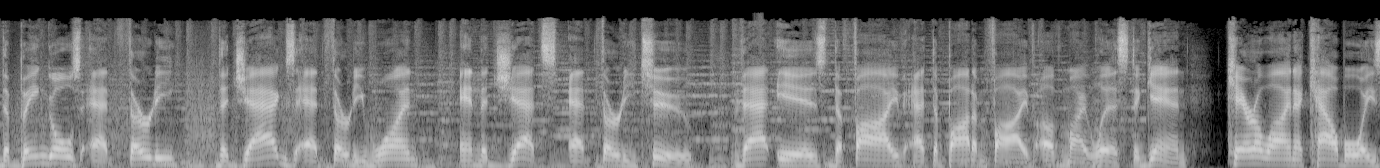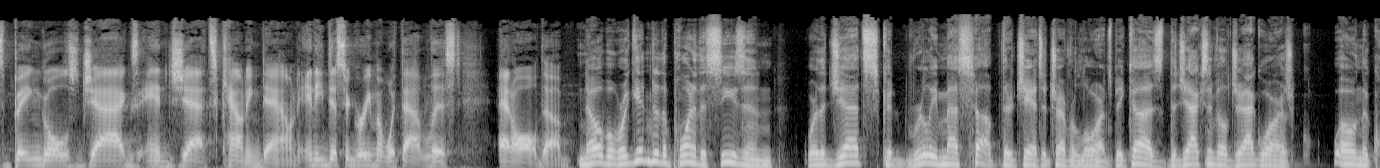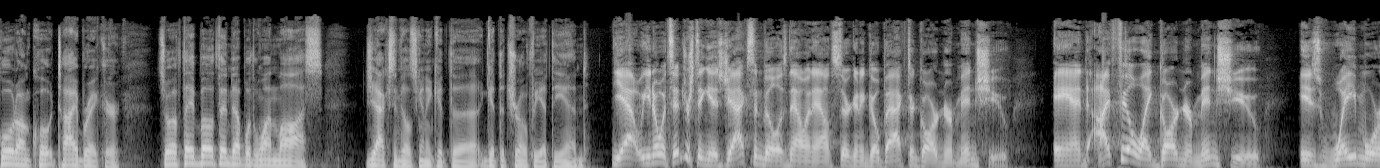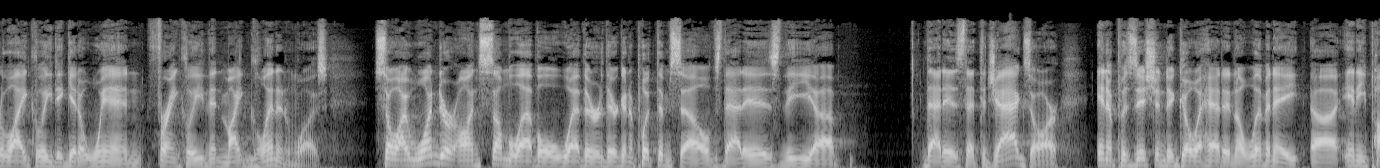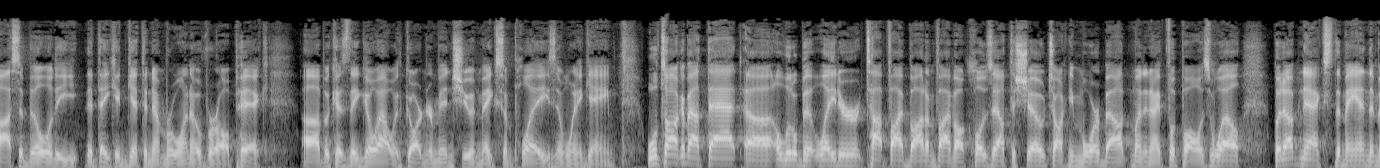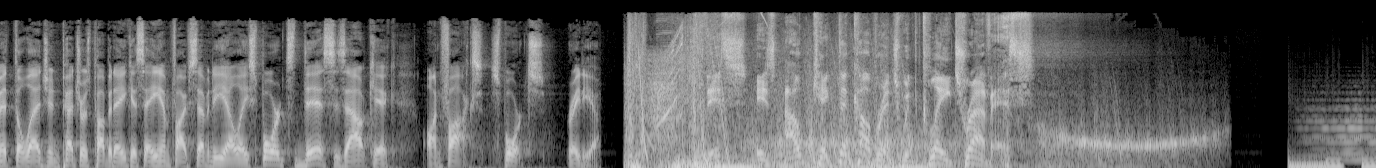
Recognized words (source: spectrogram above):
the Bengals at 30, the Jags at 31, and the Jets at 32. That is the five at the bottom five of my list. Again, Carolina, Cowboys, Bengals, Jags, and Jets counting down. Any disagreement with that list at all, Dub? No, but we're getting to the point of the season where the Jets could really mess up their chance at Trevor Lawrence because the Jacksonville Jaguars own the quote unquote tiebreaker. So if they both end up with one loss, Jacksonville's going to get the get the trophy at the end. Yeah, well, you know what's interesting is Jacksonville has now announced they're going to go back to Gardner Minshew, and I feel like Gardner Minshew is way more likely to get a win, frankly, than Mike Glennon was. So I wonder on some level whether they're going to put themselves that is the uh, that is that the Jags are in a position to go ahead and eliminate uh, any possibility that they could get the number one overall pick uh, because they go out with Gardner Minshew and make some plays and win a game. We'll talk about that uh, a little bit later. Top five, bottom five. I'll close out the show talking more about Monday Night Football as well. But up next, the man, the myth, the legend, Petros Papadakis, AM 570 LA Sports. This is Outkick on Fox Sports Radio. This is Outkick the coverage with Clay Travis.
